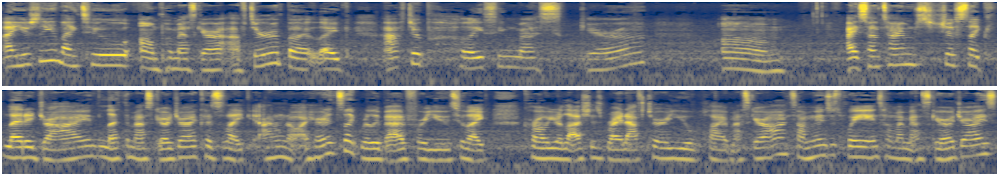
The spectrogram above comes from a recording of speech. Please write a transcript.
I usually like to um, put mascara after, but like after placing mascara, um, I sometimes just like let it dry, let the mascara dry because like, I don't know, I heard it's like really bad for you to like curl your lashes right after you apply mascara on. So I'm gonna just wait until my mascara dries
